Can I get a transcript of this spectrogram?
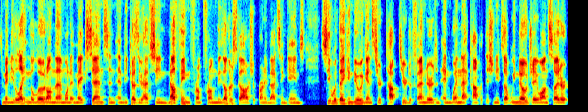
to maybe lighten the load on them when it makes sense. And and because you have seen nothing from from these other scholarship running backs in games, see what they can do against your top tier defenders. And, and when that competition heats up, we know Ja'Juan Seider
